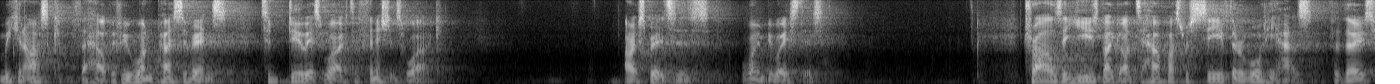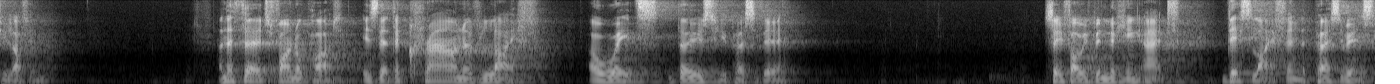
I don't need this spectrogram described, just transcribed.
We can ask for help if we want perseverance to do its work, to finish its work. Our experiences won't be wasted. Trials are used by God to help us receive the reward He has for those who love Him. And the third, final part is that the crown of life awaits those who persevere. So far, we've been looking at this life and the perseverance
